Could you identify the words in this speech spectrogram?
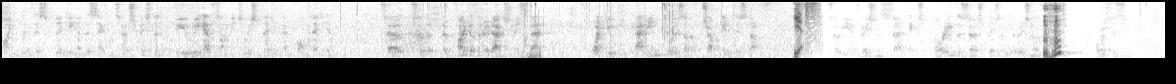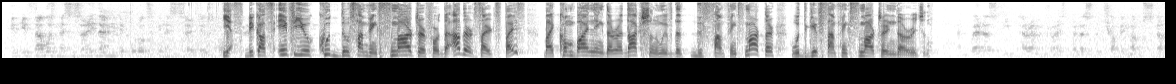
point with the splitting of the second search space? Do you really have some intuition that you can formulate here? So, so the, the point of the reduction is that what you map into is sort of chopped into stuff. Yes. So the intuition is that exploring the search space of the original Mm-hmm. forces, if, if that was necessary, then it would also be necessary to explore. Yes, because if you could do something smarter for the other search space, by combining the reduction with the, this something smarter, would give something smarter in the origin. And where does the parameterized, where does the chopping up stuff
